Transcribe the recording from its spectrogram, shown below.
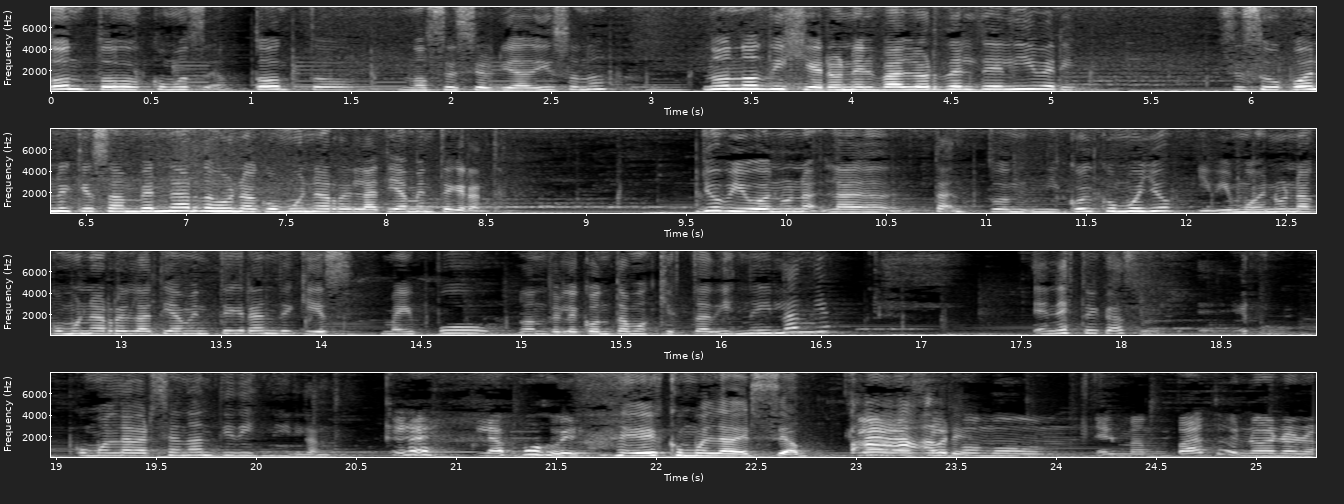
tontos, como tontos, no sé si olvidadizo, ¿no? No nos dijeron el valor del delivery. Se supone que San Bernardo es una comuna relativamente grande. Yo vivo en una, la- tanto Nicole como yo, vivimos en una comuna relativamente grande que es Maipú, donde le contamos que está Disneylandia. En este caso, como la versión anti-Disneylandia. Claro, la pobre. Es como la versión... Claro, así pobre. como el Mampato. No, no, no.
